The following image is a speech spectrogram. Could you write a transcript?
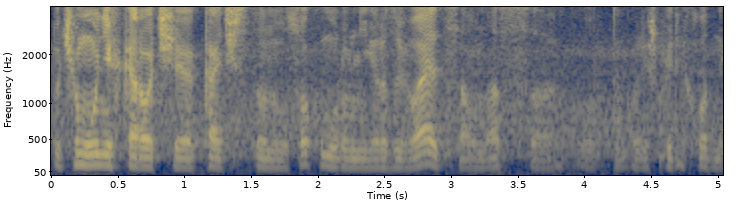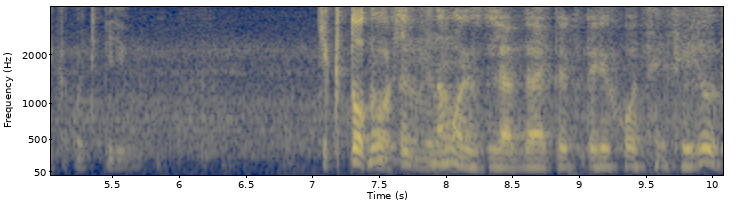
Почему у них, короче, качество на высоком уровне и развивается, а у нас, э, вот ты говоришь, переходный какой-то период. ТикТок ну, во всем это, виноват. На мой взгляд, да, переходный период.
